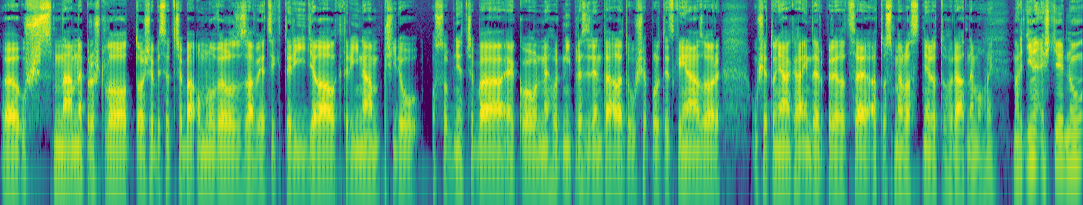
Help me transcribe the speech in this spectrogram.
Uh, už nám neprošlo to, že by se třeba omluvil za věci, které dělal, který nám přijdou osobně třeba jako nehodný prezidenta, ale to už je politický názor, už je to nějaká interpretace a to jsme vlastně do toho dát nemohli. Martine, ještě jednou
